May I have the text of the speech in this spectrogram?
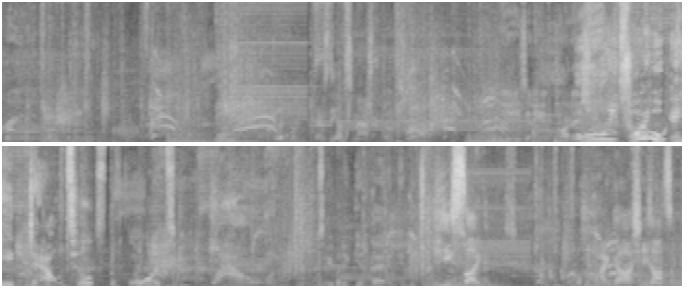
crazy. There's the up smash. He's gonna get punished. Oh, he tried- and he down tilts the forward smash. Wow. He's able to get that in between. He's like, oh my gosh, he's on some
